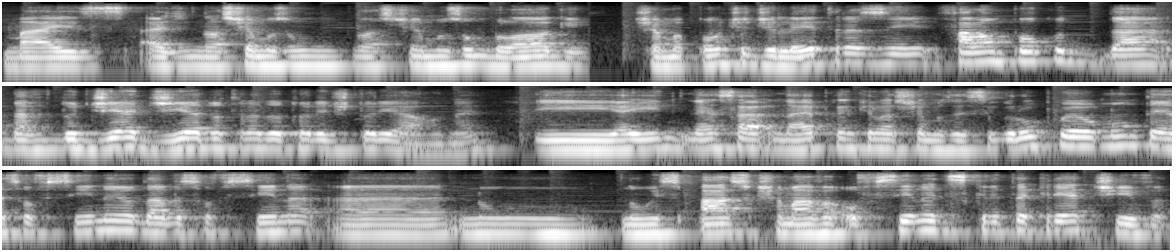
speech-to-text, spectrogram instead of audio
mas a, nós, tínhamos um, nós tínhamos um blog chama Ponte de Letras e falar um pouco da, da, do dia a dia do tradutor editorial, né? E aí nessa na época em que nós tínhamos esse grupo, eu montei essa oficina e eu dava essa oficina uh, num, num espaço que chamava Oficina de Escrita Criativa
